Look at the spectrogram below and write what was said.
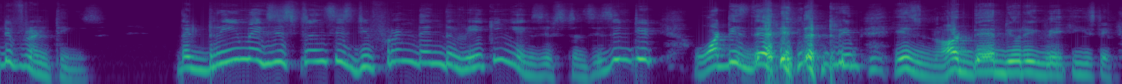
Different things. The dream existence is different than the waking existence, isn't it? What is there in the dream is not there during waking state.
